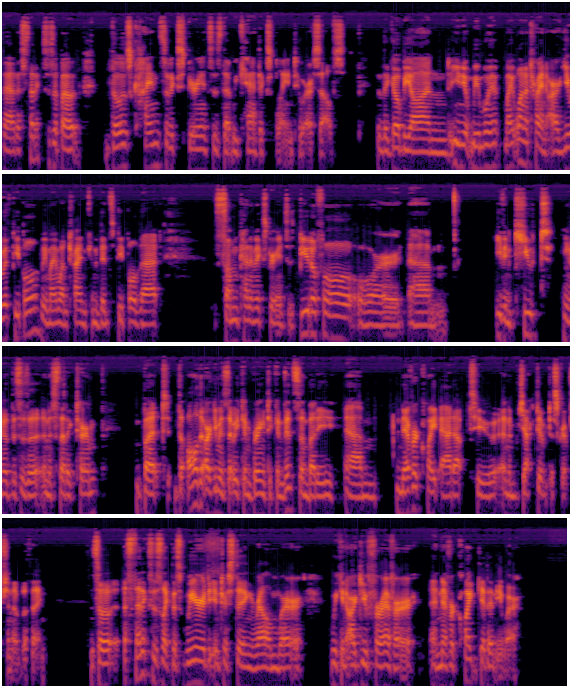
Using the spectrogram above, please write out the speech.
that aesthetics is about those kinds of experiences that we can't explain to ourselves. They go beyond. You know, we might want to try and argue with people. We might want to try and convince people that some kind of experience is beautiful or um, even cute. You know, this is a, an aesthetic term. But the, all the arguments that we can bring to convince somebody um, never quite add up to an objective description of the thing. And so aesthetics is like this weird, interesting realm where we can argue forever and never quite get anywhere.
